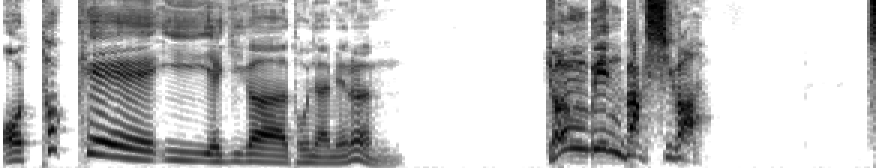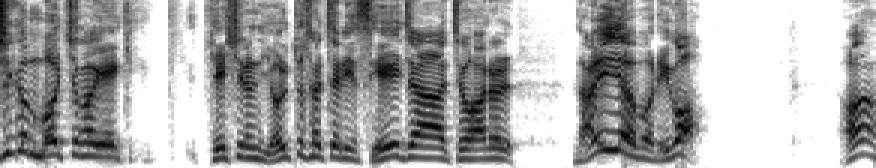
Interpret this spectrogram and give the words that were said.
어떻게 이 얘기가 도냐면은 경빈 박 씨가 지금 멀쩡하게 기- 계시는 12살짜리 세자 저하를 날려버리고 어?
